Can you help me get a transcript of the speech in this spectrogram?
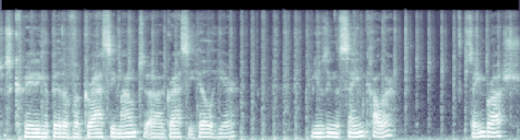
Just creating a bit of a grassy mount, uh, grassy hill here. I'm using the same color, same brush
